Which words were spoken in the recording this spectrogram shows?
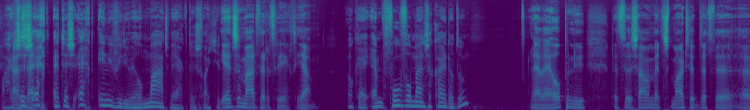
Maar het is, echt, het is echt individueel maatwerk dus wat je ja, doet. het is een maatwerktraject, ja. Oké, en voor hoeveel mensen kan je dat doen? Nou, wij hopen nu dat we samen met Smart Hub dat we eh,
